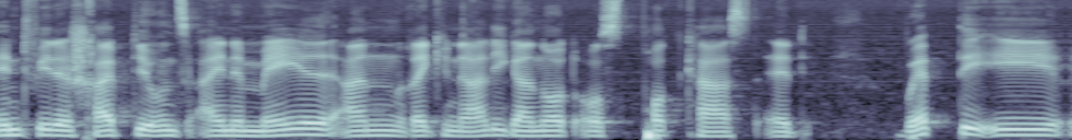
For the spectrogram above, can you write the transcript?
Entweder schreibt ihr uns eine Mail an regionalliga Nordost Podcast at web.de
